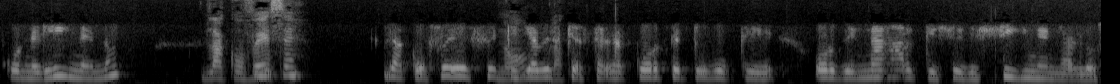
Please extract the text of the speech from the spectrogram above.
con el INE, ¿no? La COFESE. La COFESE, No, que ya ves la- que hasta la Corte tuvo que ordenar que se designen a los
